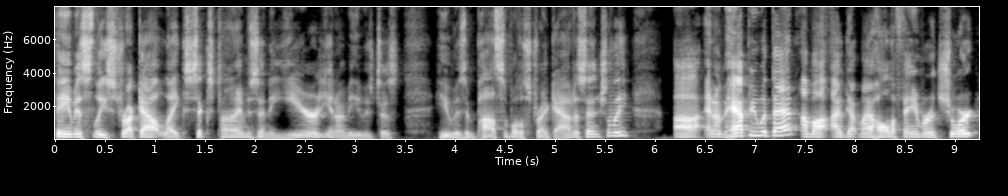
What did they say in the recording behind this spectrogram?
famously struck out like six times in a year. You know, I mean, he was just he was impossible to strike out essentially. Uh, and I'm happy with that. I'm a, I've got my Hall of Famer at short.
